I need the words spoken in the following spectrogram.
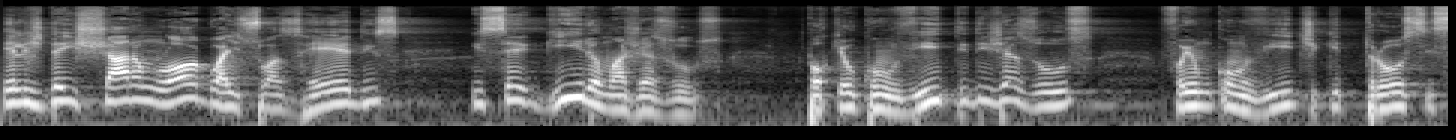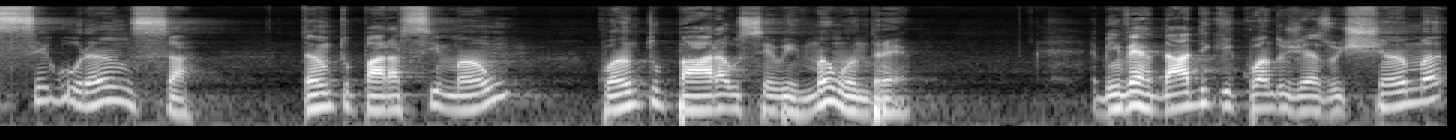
eles deixaram logo as suas redes e seguiram a Jesus, porque o convite de Jesus foi um convite que trouxe segurança tanto para Simão quanto para o seu irmão André. É bem verdade que quando Jesus chama,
